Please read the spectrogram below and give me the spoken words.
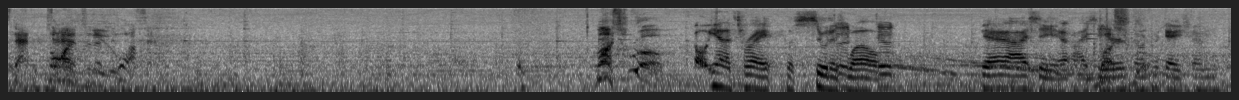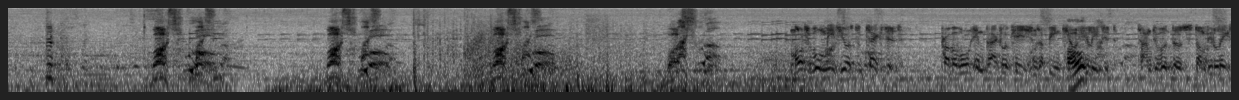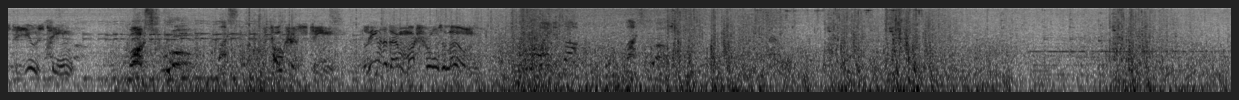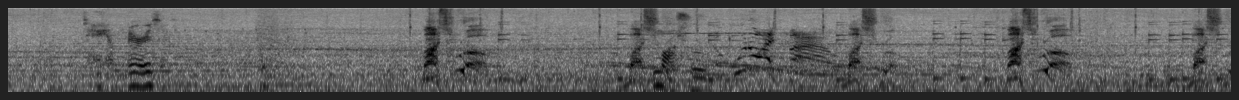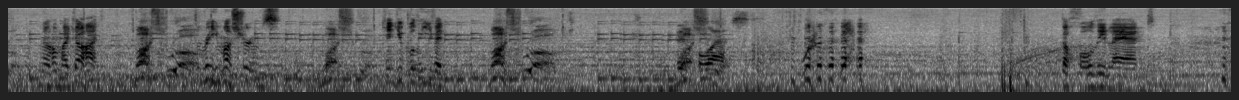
Step down to the closet. Mushroom. Oh yeah, that's right. The suit as Dude, well. Dude, Yeah, I see it. I see your notification. Mushroom. Mushroom. Mushroom. Mushroom. Multiple meteors detected. Probable impact locations are being oh. calculated. Time to put those stumpy legs to use, team. Mushroom. Focus, team. Leave the damn mushrooms alone. Damn, where is it? Mushroom. Mushroom. Mushroom. What I found. Mushroom. Mushroom. Mushroom. oh my god. Mushroom. Three mushrooms. Mushroom. Can you believe it? Mushroom. Mushroom. blessed. The Holy Land.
